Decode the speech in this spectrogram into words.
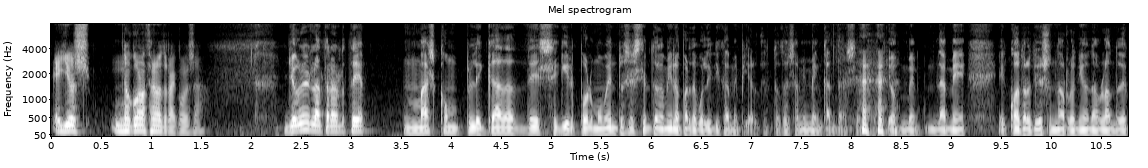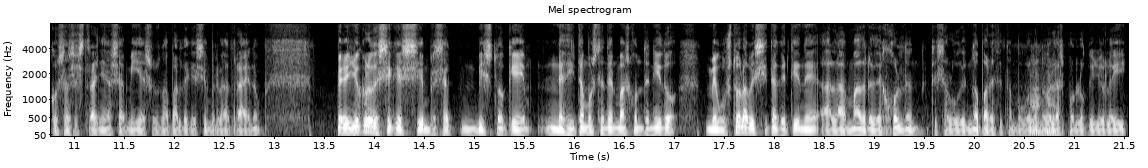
ellos no conocen otra cosa. Yo creo que la parte más complicada de seguir por momentos es cierto que a mí la parte política me pierde. Entonces a mí me encanta. siempre. Yo me, dame eh, cuatro tíos en una reunión hablando de cosas extrañas y a mí eso es una parte que siempre me atrae, ¿no? Pero yo creo que sí que siempre se ha visto que necesitamos tener más contenido. Me gustó la visita que tiene a la madre de Holden, que es algo que no aparece tampoco en las novelas por lo que yo leí.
